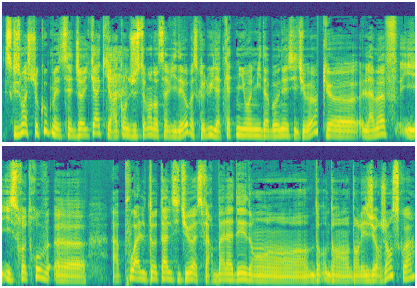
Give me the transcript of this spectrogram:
Excuse-moi, je te coupe, mais c'est Joyka qui raconte justement dans sa vidéo, parce que lui, il a 4 millions et demi d'abonnés, si tu veux, que la meuf, il, il se retrouve euh, à poil total, si tu veux, à se faire balader dans dans, dans, dans les urgences, quoi.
